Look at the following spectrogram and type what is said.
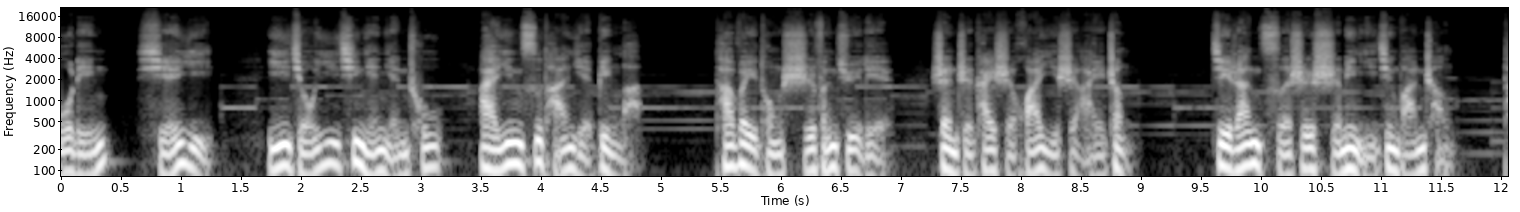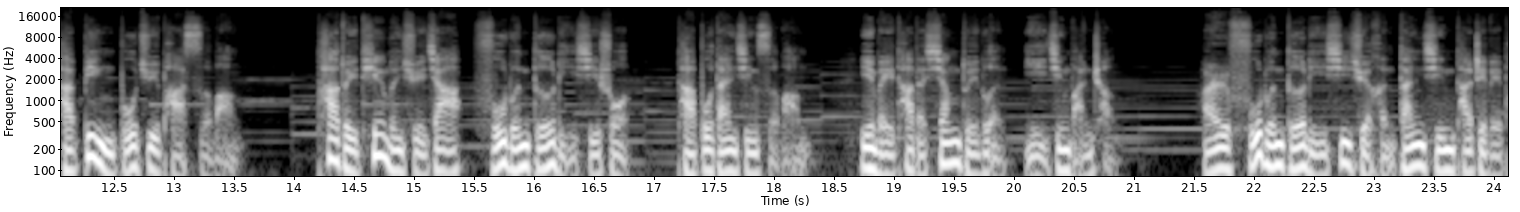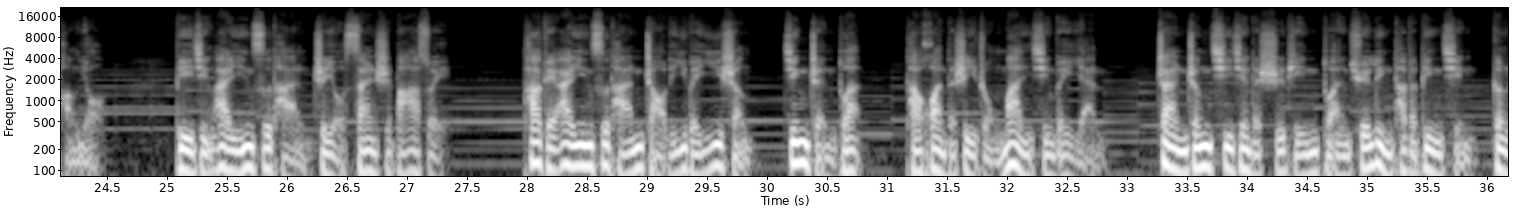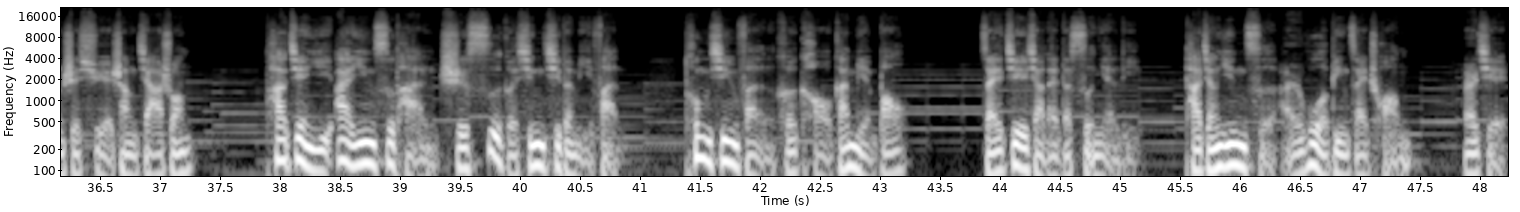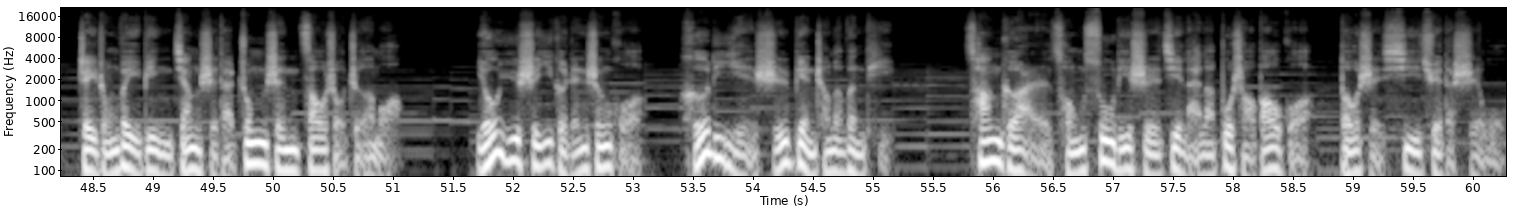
五零协议。一九一七年年初，爱因斯坦也病了，他胃痛十分剧烈，甚至开始怀疑是癌症。既然此时使命已经完成，他并不惧怕死亡。他对天文学家弗伦德里希说：“他不担心死亡，因为他的相对论已经完成。”而弗伦德里希却很担心他这位朋友，毕竟爱因斯坦只有三十八岁。他给爱因斯坦找了一位医生，经诊断，他患的是一种慢性胃炎。战争期间的食品短缺令他的病情更是雪上加霜。他建议爱因斯坦吃四个星期的米饭、通心粉和烤干面包。在接下来的四年里，他将因此而卧病在床，而且这种胃病将使他终身遭受折磨。由于是一个人生活，合理饮食变成了问题。苍格尔从苏黎世寄来了不少包裹，都是稀缺的食物。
